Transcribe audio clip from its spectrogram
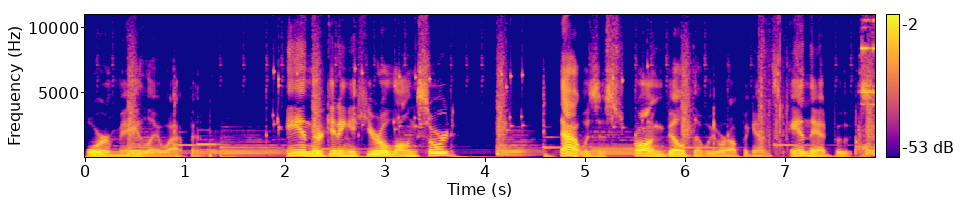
four melee weapons. And they're getting a hero longsword? That was a strong build that we were up against. And they had boots.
